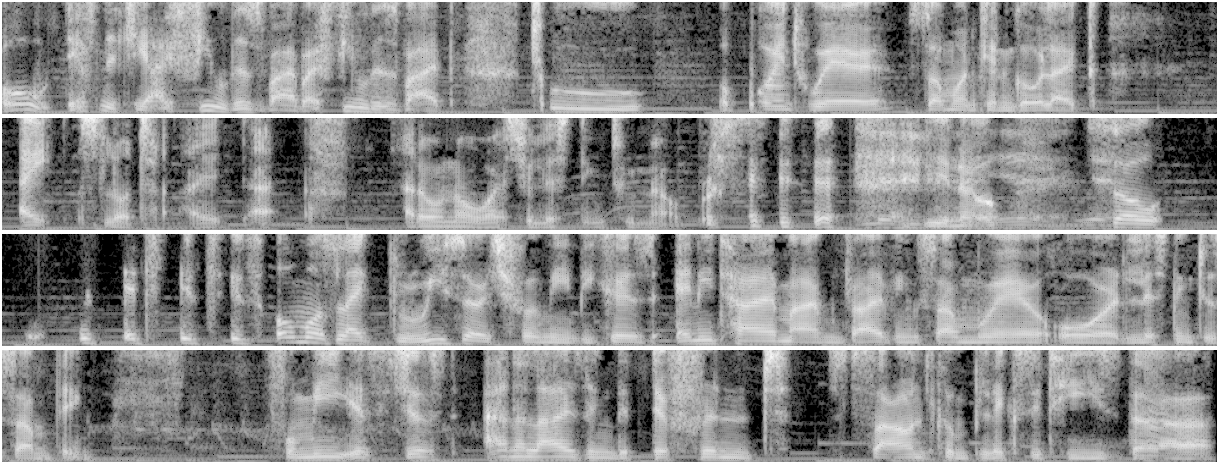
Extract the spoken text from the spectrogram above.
oh definitely I feel this vibe, I feel this vibe to a point where someone can go like, "Hey, slot, I, I I don't know what you're listening to now, you know." Yeah, yeah. So it's it's it's almost like research for me because anytime I'm driving somewhere or listening to something, for me, it's just analyzing the different sound complexities, the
